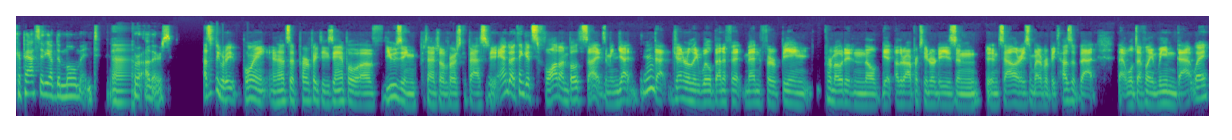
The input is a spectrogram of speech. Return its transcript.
capacity of the moment Uh, for others. That's a great point, and that's a perfect example of using potential versus capacity. And I think it's flawed on both sides. I mean, yeah, Yeah. that generally will benefit men for being promoted, and they'll get other opportunities and, and salaries and whatever because of that. That will definitely lean that way.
